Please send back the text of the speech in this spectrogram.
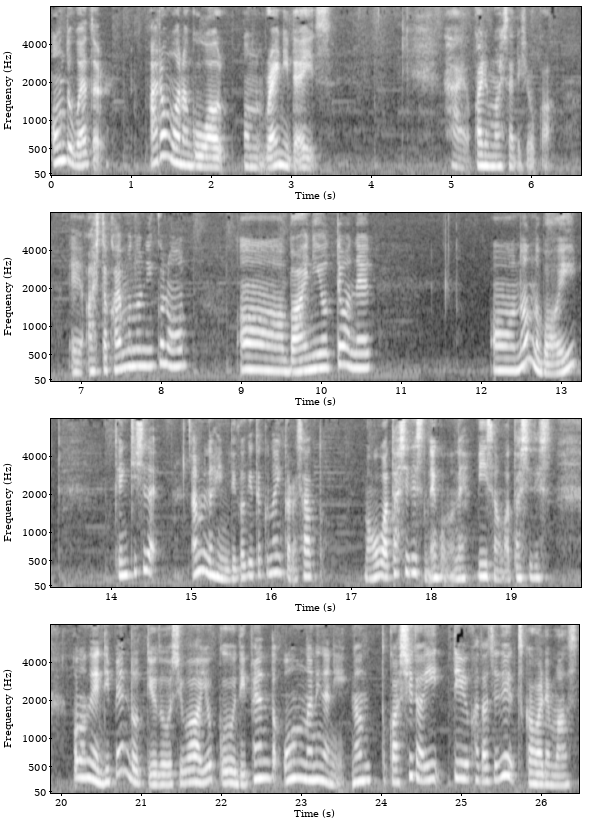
On the weather. I don't wanna go out on rainy days. はい、わかりましたでしょうか？えー、明日買い物に行くの？あ場合によってはね。あ何の場合？天気次第。雨の日に出かけたくないからさ、と。まあ、私ですね、このね。B さん私です。このね、depend っていう動詞はよく depend on 何々、なんとか次第っていう形で使われます。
